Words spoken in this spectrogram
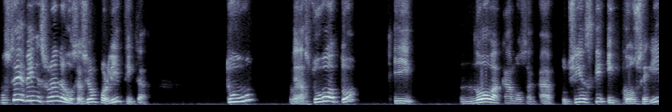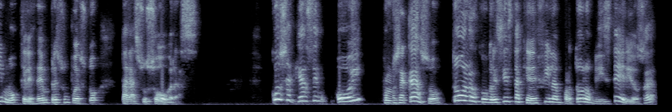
Ustedes ven, es una negociación política. Tú me das tu voto y no vacamos a, a Puchinsky y conseguimos que les den presupuesto para sus obras. Cosa que hacen hoy, por si acaso, todos los congresistas que desfilan por todos los ministerios. ¿eh?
